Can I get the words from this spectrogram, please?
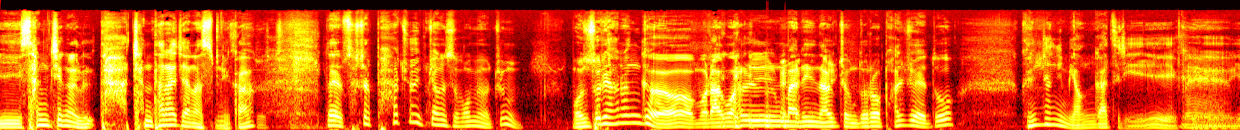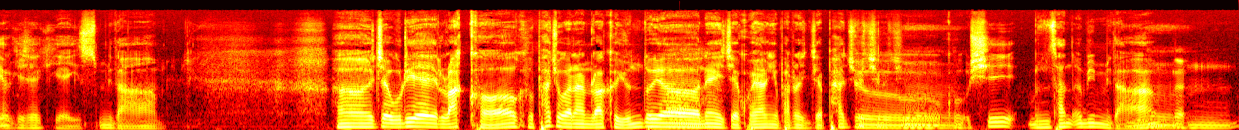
이 상징을 다 찬탈하지 않았습니까? 근데 사실 파주 입장에서 보면 좀 뭔 소리 하는 거 뭐라고 할 말이 나올 정도로 파주에도 굉장히 명가들이 그 네. 여기저기에 있습니다. 어 이제 우리의 락커 그 파주가 나는 락커 윤도현의 이제 고향이 바로 이제 파주시 문산읍입니다. 네. 음.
